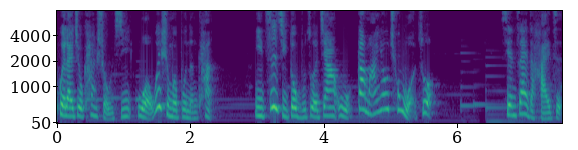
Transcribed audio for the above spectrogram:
回来就看手机，我为什么不能看？你自己都不做家务，干嘛要求我做？”现在的孩子。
